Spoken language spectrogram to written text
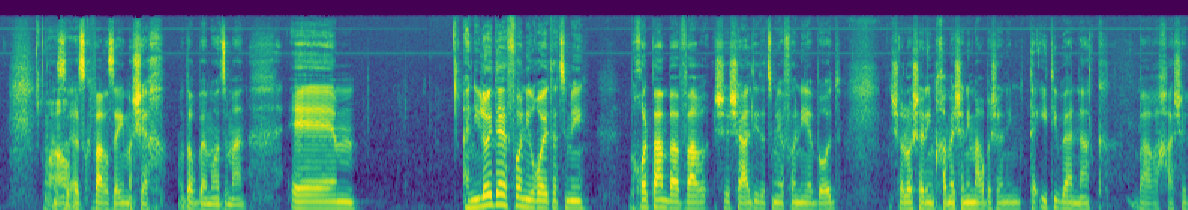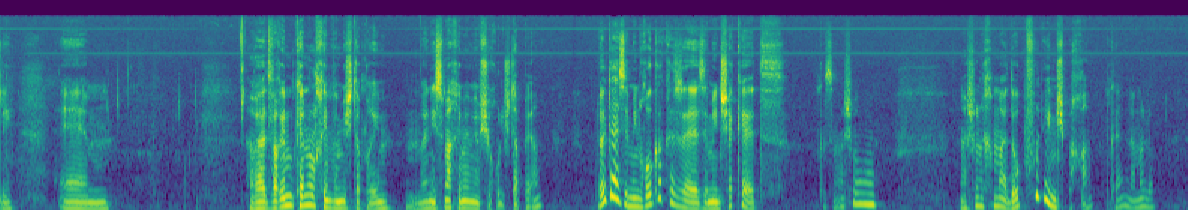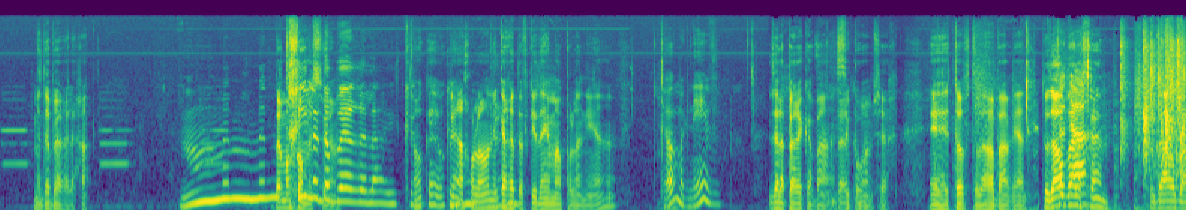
וואו. אז כבר זה יימשך עוד הרבה מאוד זמן. אמ, אני לא יודע איפה אני רואה את עצמי. בכל פעם בעבר ששאלתי את עצמי איפה אני אהיה בעוד שלוש שנים, חמש שנים, ארבע שנים, טעיתי בענק בהערכה שלי. אבל הדברים כן הולכים ומשתפרים, ואני אשמח אם הם ימשיכו להשתפר. לא יודע, איזה מין רוגע כזה, איזה מין שקט, כזה משהו, משהו נחמד. הופפולי עם משפחה, כן, למה לא? מדבר אליך. במקום מסוים. מתחיל לדבר אליי, כן. אוקיי, אוקיי, כן, אנחנו לא ניקח את תפקיד האמא הפולני, אה? טוב, מגניב. זה לפרק הבא, סיפור המשך. אה, טוב, תודה רבה, אביעד. תודה רבה לכם. תודה רבה.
